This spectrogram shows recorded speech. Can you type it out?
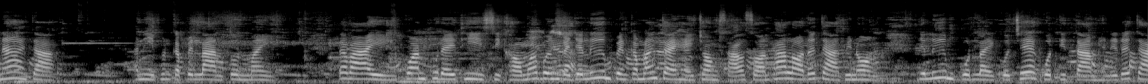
หน้าจ้า อันนี้เพิ่นก็เป็นลานต้นไม้แต่ว่าไอ้กวนผู้ใดที่สิเขามาเบิ่งก็อย่าลืมเป็นกำลังใจให้ช่องสาวสอนผ้ารอดเด้อจ้าพี่น้อง อย่าลืมกดไลค์กดแชร์กดติดตามให้ได้เด้อจ้า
